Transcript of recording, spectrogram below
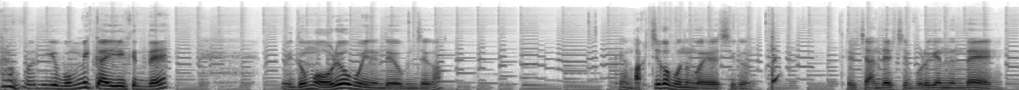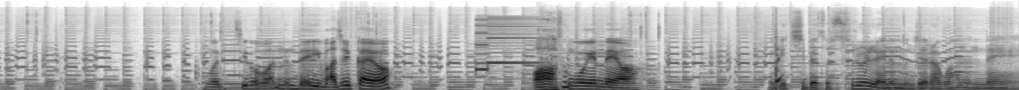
여러분. 이게 뭡니까 이게 근데? 너무 어려워 보이는데요 문제가 그냥 막 찍어보는 거예요 지금. 될지 안 될지 모르겠는데. 한번 찍어봤는데 이게 맞을까요? 와 성공했네요. 이게 집에서 술을 내는 문제라고 하는데.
